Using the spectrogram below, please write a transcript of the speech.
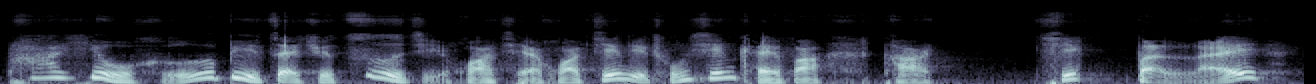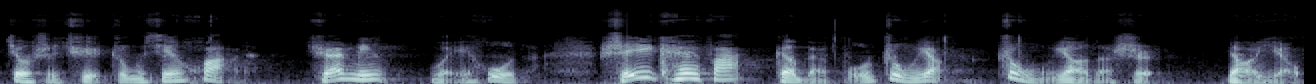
他又何必再去自己花钱花精力重新开发？他其本来就是去中心化的、全民维护的，谁开发根本不重要，重要的是要有。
